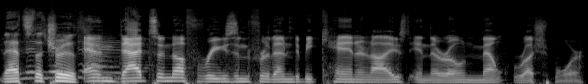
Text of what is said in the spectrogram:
That's the And truth. they- And that's enough reason for them to be canonized in their own Mount Rushmore,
